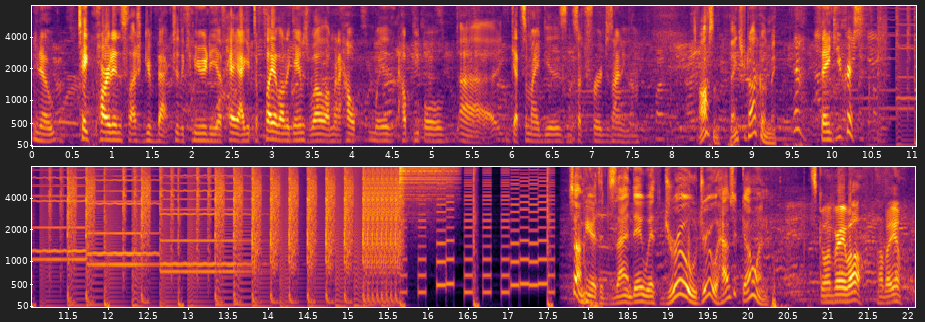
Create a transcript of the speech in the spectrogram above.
you know, take part in slash give back to the community of hey, I get to play a lot of games. Well, I'm going to help with help people uh, get some ideas and such for designing them. Awesome. Thanks for talking with me. Yeah. Thank you, Chris. So I'm here at the design day with Drew. Drew, how's it going? It's going very well. How about you?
